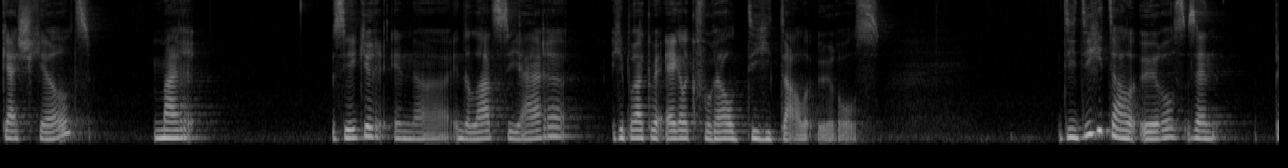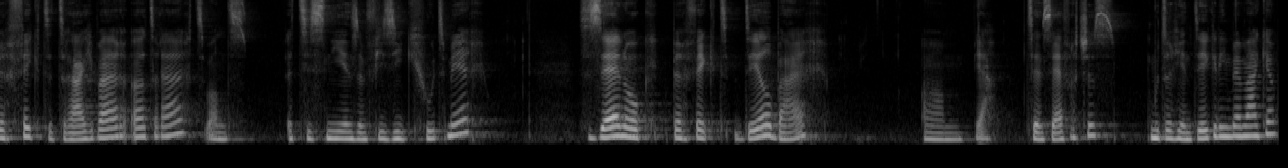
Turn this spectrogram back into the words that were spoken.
cashgeld, maar zeker in, uh, in de laatste jaren gebruiken we eigenlijk vooral digitale euro's. Die digitale euro's zijn perfect draagbaar, uiteraard, want het is niet eens een fysiek goed meer. Ze zijn ook perfect deelbaar. Ehm, ja, het zijn cijfertjes. Ik moet er geen tekening bij maken.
